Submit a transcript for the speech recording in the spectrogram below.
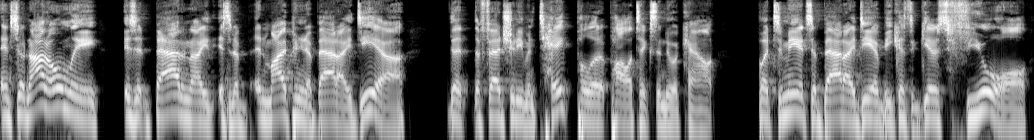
And so not only is it bad and I is it a, in my opinion a bad idea that the Fed should even take polit- politics into account, but to me, it's a bad idea because it gives fuel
